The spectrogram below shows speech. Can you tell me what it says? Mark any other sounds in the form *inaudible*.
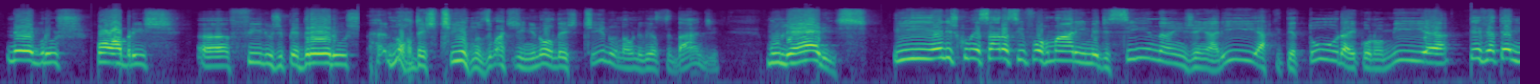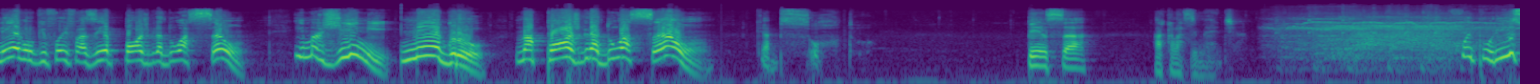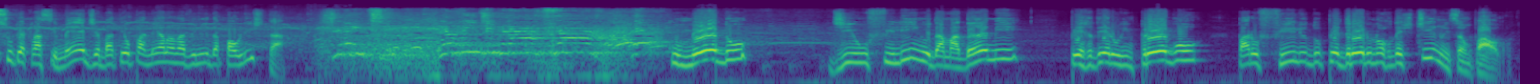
negros, pobres, uh, filhos de pedreiros, *laughs* nordestinos, imagine, nordestino na universidade, mulheres. E eles começaram a se formar em medicina, engenharia, arquitetura, economia. Teve até negro que foi fazer pós-graduação. Imagine, negro na pós-graduação. Que absurdo. Pensa a classe média. Foi por isso que a classe média bateu panela na Avenida Paulista. Gente, eu vim de graça! Com medo de o filhinho da madame perder o emprego para o filho do pedreiro nordestino em São Paulo.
